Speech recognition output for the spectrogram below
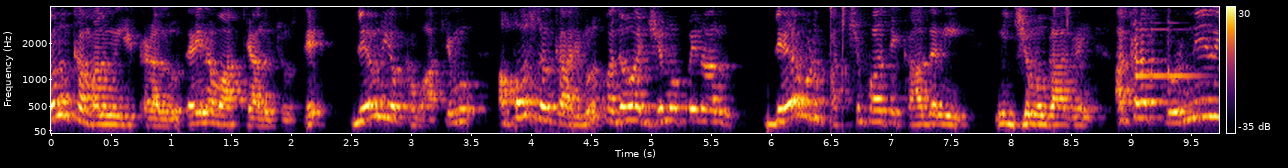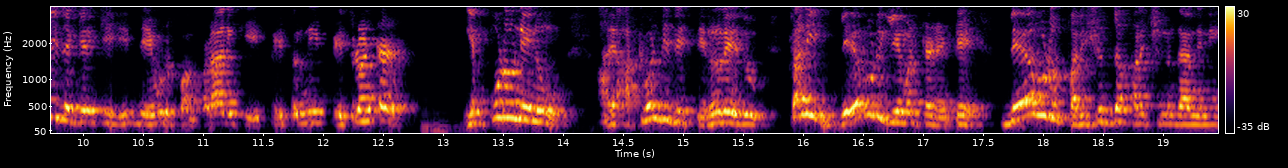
కనుక మనం ఇక్కడ లోతైన వాక్యాలు చూస్తే దేవుని యొక్క వాక్యము అపోసల కార్యములు పదవ అధ్యయం ముప్పై నాలుగు. దేవుడు పక్షపాతి కాదని నిజముగా అక్కడ పొర్నేలి దగ్గరికి దేవుడు పంపడానికి పేతుని పేతురు అంటాడు. ఎప్పుడు నేను అటువంటిది తినలేదు. కానీ దేవుడు ఏమంటాడంటే దేవుడు పరిశుద్ధపరిచిన దానిని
